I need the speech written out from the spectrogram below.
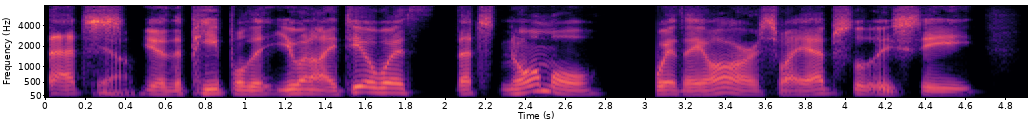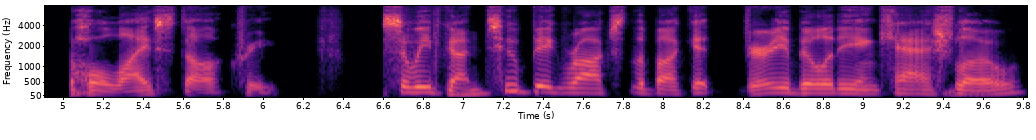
that's yeah. you know the people that you and I deal with. That's normal where they are. So I absolutely see the whole lifestyle creep. So we've got mm-hmm. two big rocks in the bucket: variability and cash flow.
